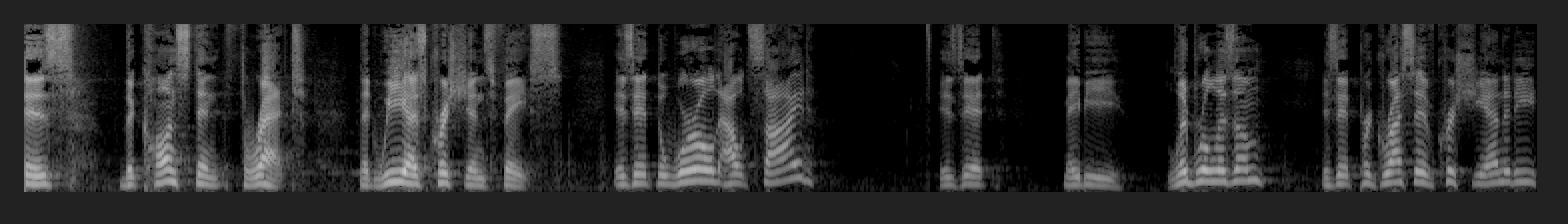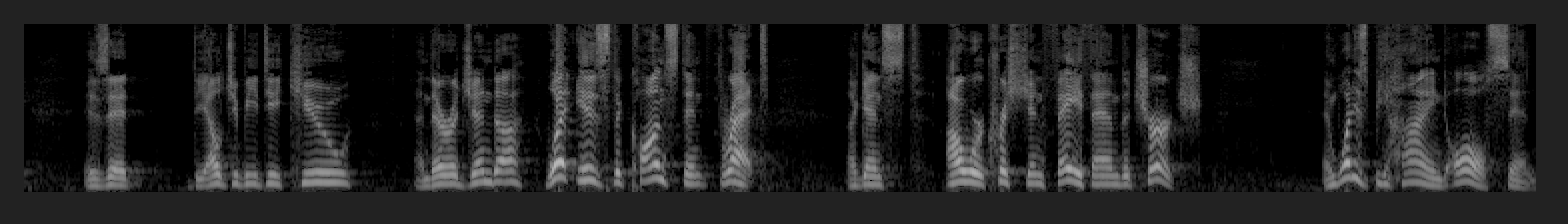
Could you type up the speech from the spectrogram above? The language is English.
is the constant threat that we as Christians face? Is it the world outside? Is it maybe liberalism? Is it progressive Christianity? Is it the LGBTQ and their agenda? What is the constant threat against our Christian faith and the church? And what is behind all sin?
